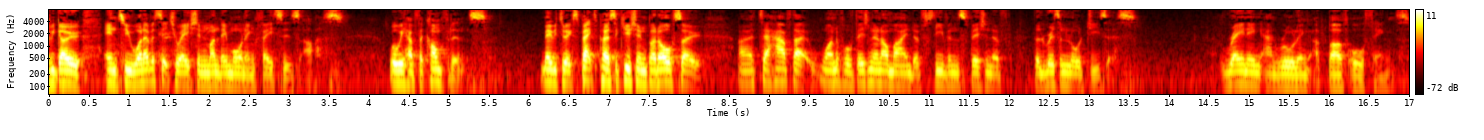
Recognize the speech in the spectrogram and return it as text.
we go into whatever situation Monday morning faces us, will we have the confidence, maybe to expect persecution, but also uh, to have that wonderful vision in our mind of Stephen's vision of the risen Lord Jesus, reigning and ruling above all things.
